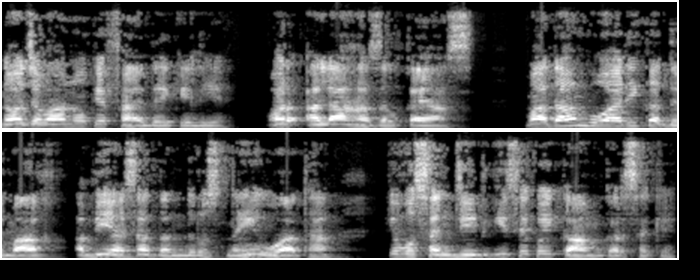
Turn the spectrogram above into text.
نوجوانوں کے فائدے کے لیے، اور اللہ حضل قیاس مادام بواری کا دماغ ابھی ایسا تندرست نہیں ہوا تھا کہ وہ سنجیدگی سے کوئی کام کر سکے۔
